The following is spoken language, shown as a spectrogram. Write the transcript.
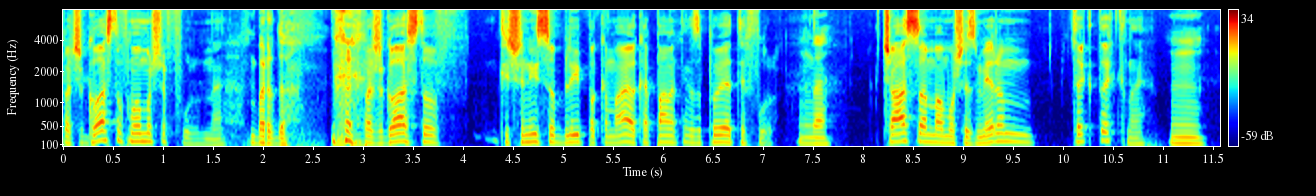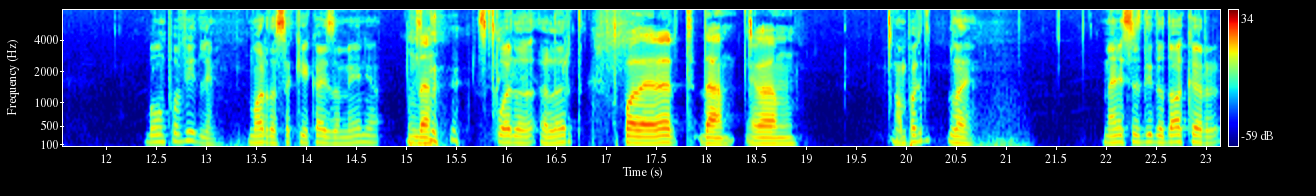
Pač gostov imamo še ful. Ne? Brdo. Pač gostov, ki še niso bili, pa ki imajo kaj pametnega zapovedati, je ful. Da. Časa imamo še zmeraj tek, tek, ne. Mm, Bomo pa videli. Morda se kje kaj zamenja. Da. Spoiler alert. Spoiler alert, da. Um, Ampak, lej, meni se zdi, da dokler,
